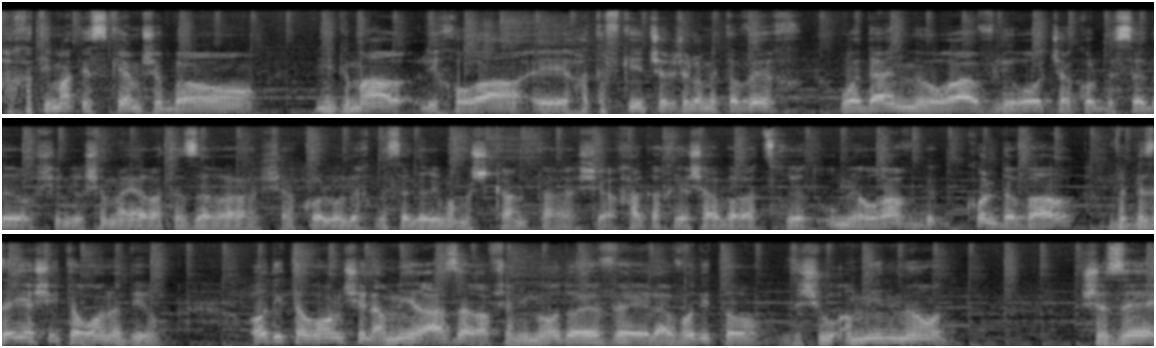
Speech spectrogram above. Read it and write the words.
החתימת הסכם שבו נגמר לכאורה אה, התפקיד של, של המתווך, הוא עדיין מעורב לראות שהכל בסדר, שנרשמה הערת אזהרה, שהכל הולך בסדר עם המשכנתה, שאחר כך יש העברת זכויות. הוא מעורב בכל דבר, ובזה יש יתרון אדיר. עוד יתרון של אמיר עזרף, שאני מאוד אוהב אה, לעבוד איתו, זה שהוא אמין מאוד. שזה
